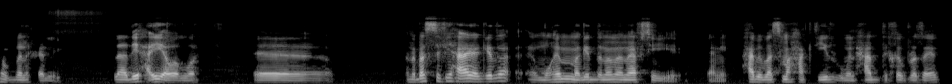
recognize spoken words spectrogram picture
ربنا يخليك. لا دي حقيقة والله. آه أنا بس في حاجة كده مهمة جدا أنا نفسي يعني حابب أسمعها كتير ومن حد خبرة زيك.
